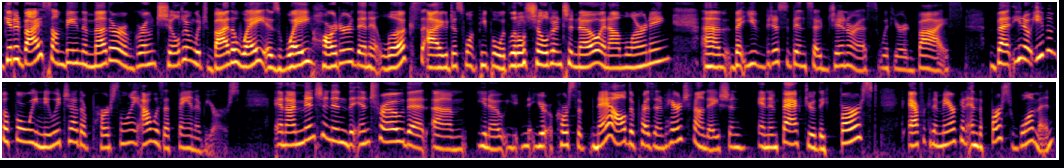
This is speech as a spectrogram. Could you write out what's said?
get advice on being the mother of grown children, which by the way is way harder than it looks. I just want people with little children to know, and I'm learning. Um, but you've just been so generous with your advice. But you know, even before we knew each other personally, I was a fan of yours. And I mentioned in the intro that, um, you know, you're, of course, the, now the president of Heritage Foundation. And in fact, you're the first African American and the first woman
